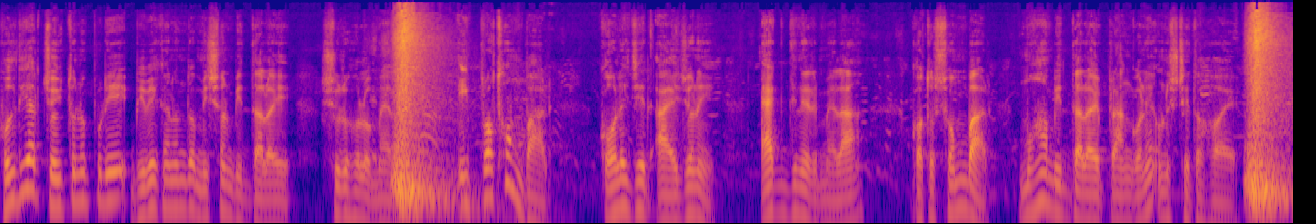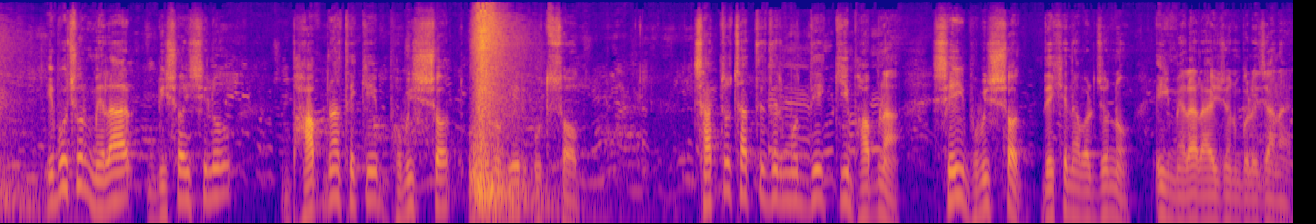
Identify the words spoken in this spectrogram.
হলদিয়ার চৈতন্যপুরে বিবেকানন্দ মিশন বিদ্যালয়ে শুরু হলো মেলা। এই প্রথমবার কলেজের আয়োজনে একদিনের মেলা গত সোমবার মহাবিদ্যালয় প্রাঙ্গণে অনুষ্ঠিত হয়। এবছর মেলার বিষয় ছিল ভাবনা থেকে ভবিষ্যৎ উদ্যোগের উৎসব। ছাত্রছাত্রীদের মধ্যে কি ভাবনা, সেই ভবিষ্যৎ দেখে নেওয়ার জন্য এই মেলার আয়োজন বলে জানায়।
